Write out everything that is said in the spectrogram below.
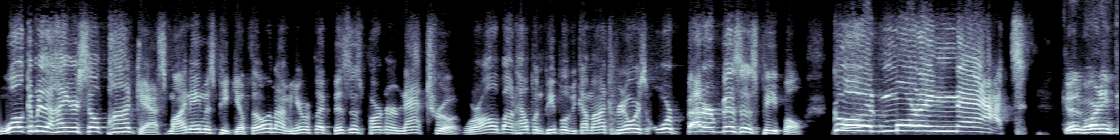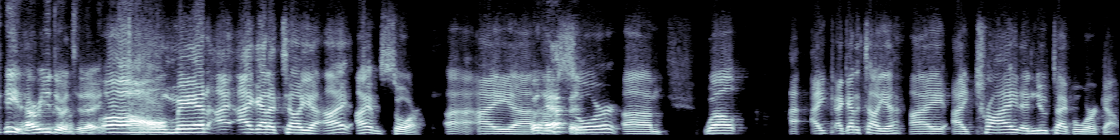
Welcome to the Hire Yourself podcast. My name is Pete Gilfil, and I'm here with my business partner, Nat Truitt. We're all about helping people become entrepreneurs or better business people. Good morning, Nat. Good morning, Pete. How are you doing today? Oh man, I, I gotta tell you, I, I am sore. I, I uh, what happened? I'm sore. Um, well, I, I, I got to tell you, I I tried a new type of workout,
